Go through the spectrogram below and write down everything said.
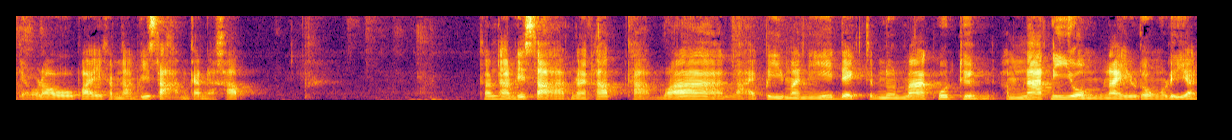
เดี๋ยวเราไปคำถามที่สามกันนะครับคำถามที่ 3 นะครับ ถามว่าหลายปีมานี้เด็กจำนวนมากพูดถึงอำนาจนิยมในโรงเรียน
